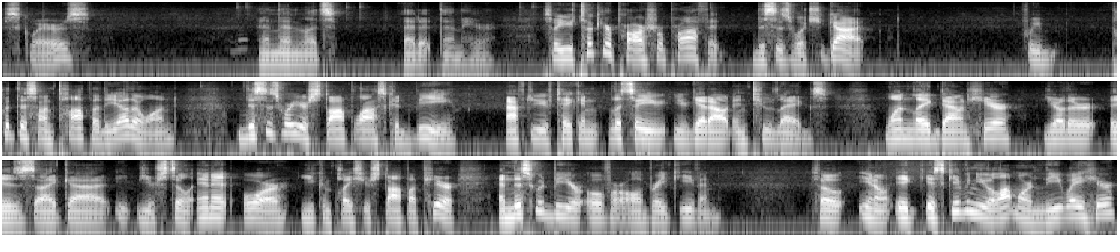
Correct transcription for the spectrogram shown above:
squares, and then let's edit them here. So you took your partial profit. This is what you got. If we put this on top of the other one, this is where your stop loss could be after you've taken, let's say you, get out in two legs. One leg down here the other is like uh, you're still in it or you can place your stop up here and this would be your overall break even. So you know it, it's giving you a lot more leeway here.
